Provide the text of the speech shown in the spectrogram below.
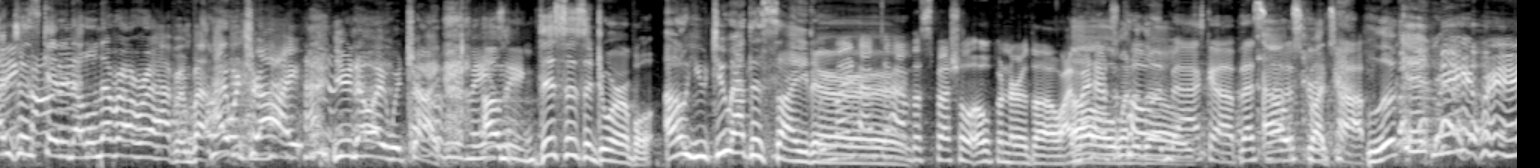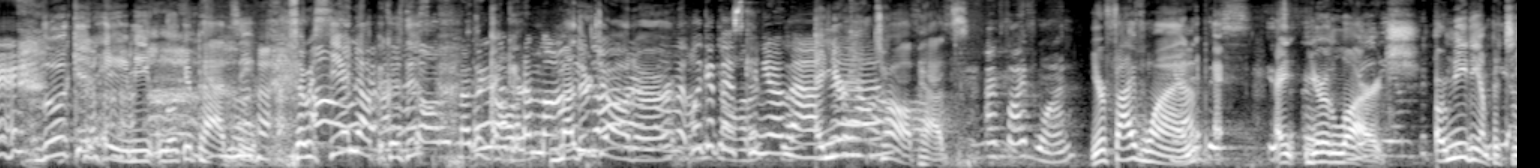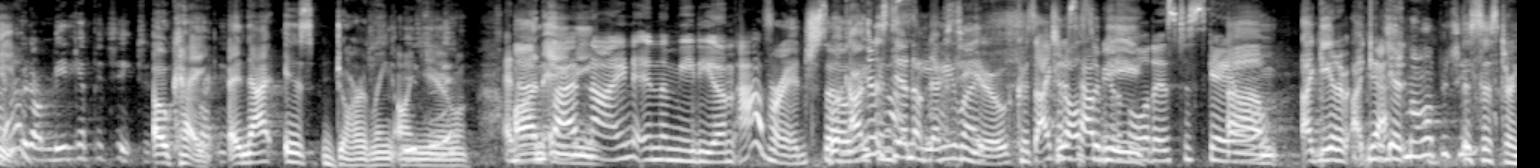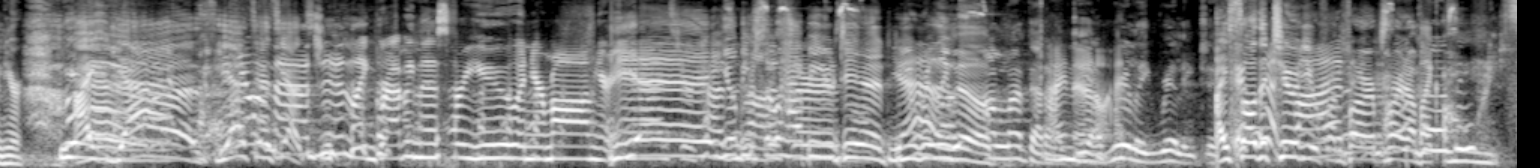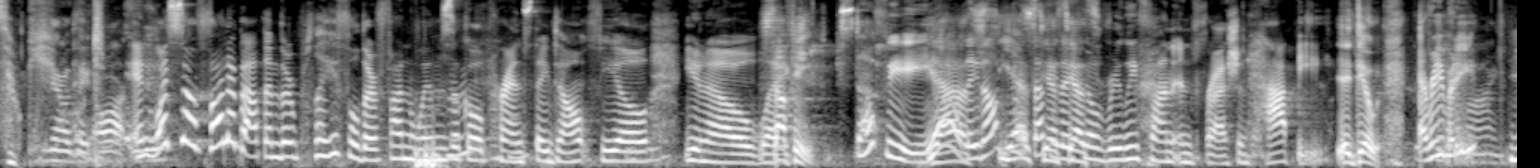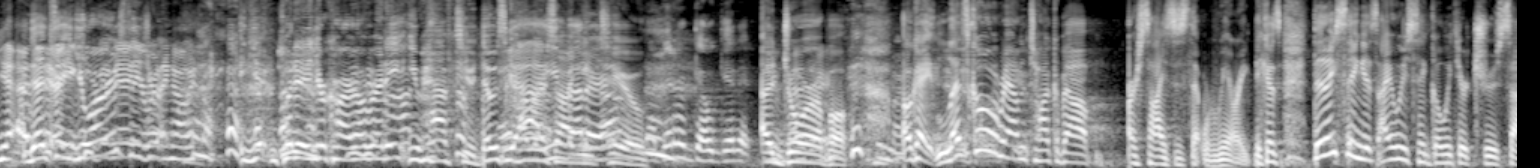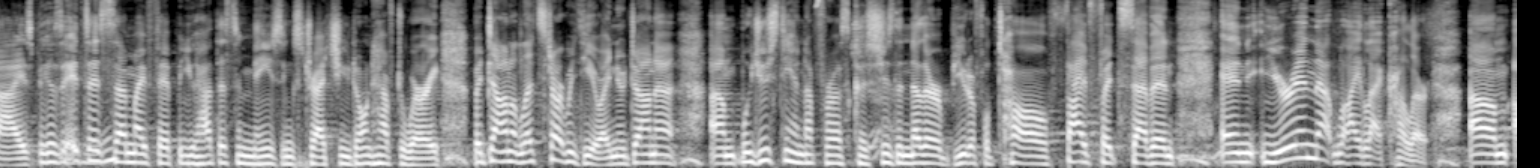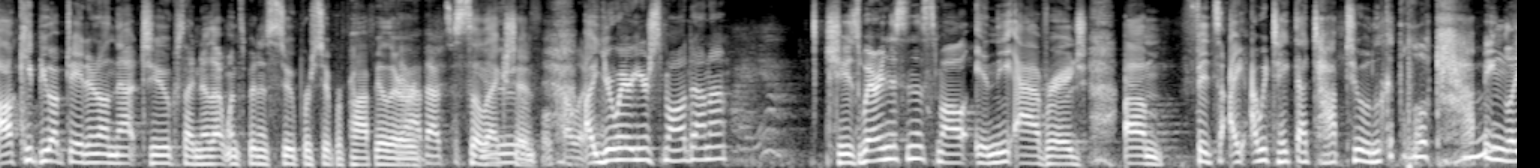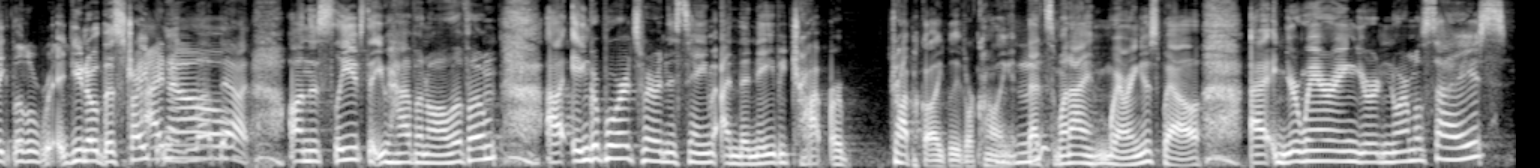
I'm just kidding. That'll never ever happen. But I would try. You know I would try. That would be amazing. Um, this is adorable. Oh, you do have the cider. We might have to have the special opener though. I might oh, have to call him back up. That's oh, not a screw top. Look at look at Amy. Look at Patsy. So we stand oh, up because this mother daughter. Mother daughter. Look at this. Can you imagine? And you're how tall, Pats? I'm five one. You're 5'1". Yeah. And you're large or medium petite. Yeah, medium petite. Okay, right and that is darling on you. And on I'm five nine in the medium average. So Look, I'm going to stand up next like, to you because I could also be. how beautiful it is to scale. Um, I can get, I can yeah. get the sister in here. Yeah. I, yes. Yes, Can you yes, yes. imagine like grabbing this for you and your mom, your aunts, your Yay, cousins, you'll be your so happy you sisters? did. You really Yes. I love that I idea. know. Really, really do. I saw the two it of you from far They're so apart. I'm like, oh my, it's so cute. no, they are. And what's so fun about them? They're playful. They're fun, whimsical mm-hmm. prints. They don't feel, mm-hmm. you know, like Stuffy. Stuffy. Yeah, they Yes, don't feel yes, stuffy. yes, they yes. feel really fun and fresh and happy. They do. Everybody? Yeah. That's it. Yours? Did you, you put it in your cart already? You have to. Those colors on you too. I better go get it. Adorable. Okay, let's go around and talk about our sizes that we're wearing. Because the nice thing is, I always say go with your true size because it's a semi-fit, but you have this amazing stretch. You don't have to worry. But Donna, let's start with you. I know Donna, um, would you stand up for us? Because she's another beautiful, tall, five foot seven, and you're in that lilac color. Um, I'll keep you updated on that too, because I know that one's been a super, super popular Yeah, that's a selection. beautiful color. Uh, you're wearing your small, Donna? She's wearing this in the small, in the average. Um, fits, I, I would take that top too, and look at the little capping, like little, you know, the striping. I, love know. that on the sleeves that you have on all of them. Uh, Ingeborg's wearing the same, and the navy trop, or tropical, I believe we're calling it. That's what I'm wearing as well. Uh, and you're wearing your normal size?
